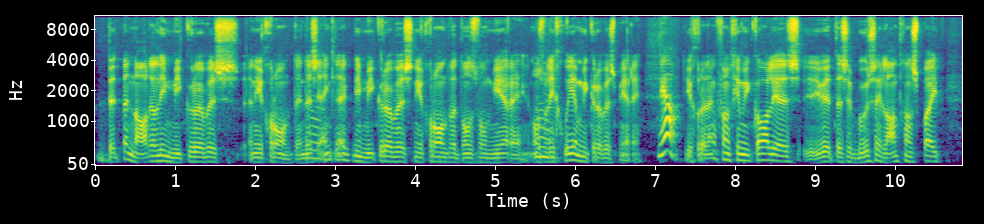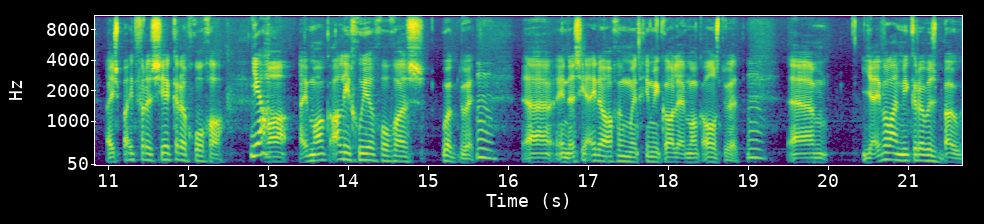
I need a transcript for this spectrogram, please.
dit benadeel die mikrobes in die grond en dis mm. eintlik die mikrobes in die grond wat ons wil meer hê. Ons mm. wil die goeie mikrobes meer hê. Ja. Die groot ding van chemikalieë is, jy weet, as 'n boer sy land gaan spuit, hy spuit vir 'n sekere gogga. Ja. Maar hy maak al die goeie goggas ook dood. Mm. Uh en dis die uitdaging met chemikalieë, hy maak alles dood. Ehm mm. um, jy wil daai mikrobes bou.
